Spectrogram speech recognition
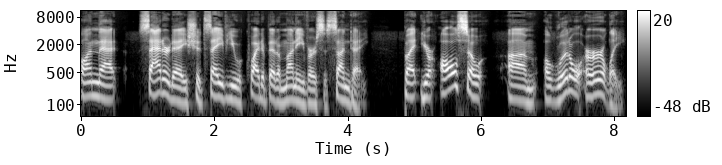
on that Saturday should save you quite a bit of money versus Sunday. But you're also um, a little early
